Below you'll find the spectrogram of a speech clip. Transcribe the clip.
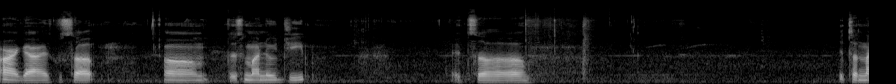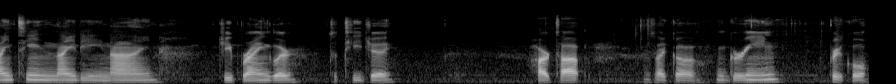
Alright guys, what's up? Um, this is my new Jeep. It's a it's a 1999 Jeep Wrangler. It's a TJ hardtop. It's like a green, pretty cool.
